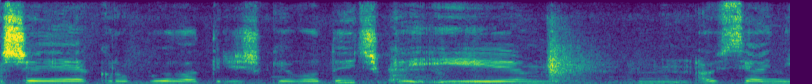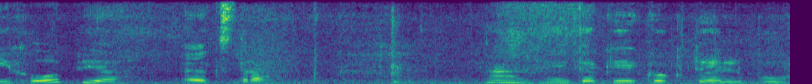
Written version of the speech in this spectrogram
Ще я як робила трішки водички і м, овсяні хлоп'я екстра. І такий коктейль був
